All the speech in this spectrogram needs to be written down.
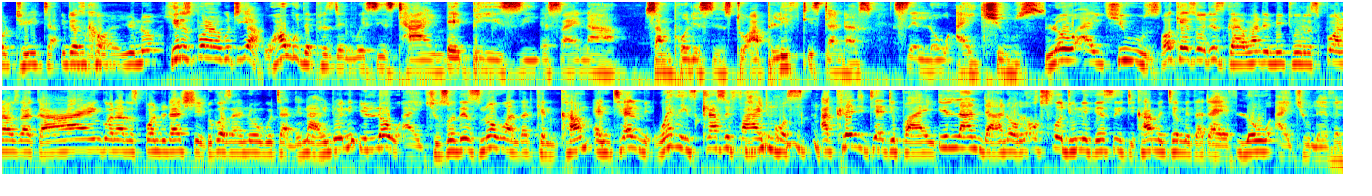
ko-twitter into ezikhoyo you know. He responded ukuthi yeah why would the president waste his time? Ebusy esayina some policies to uplift standards say low iqs low iqs okay so this guy wanted me to respond. I was like i ain't gonna respond to that shit because i know ukuthi andinayo intoni i-low iq so there's no one that can come and tell me whether it's classified or accredited by i-london or oxford university. Come and tell me that i have low iq level.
